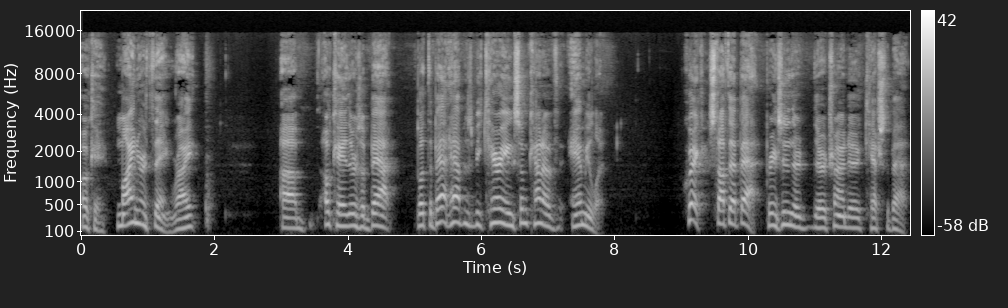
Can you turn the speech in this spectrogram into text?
Okay, minor thing, right? Um, okay, there's a bat, but the bat happens to be carrying some kind of amulet. Quick, stop that bat. Pretty soon they're they're trying to catch the bat.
